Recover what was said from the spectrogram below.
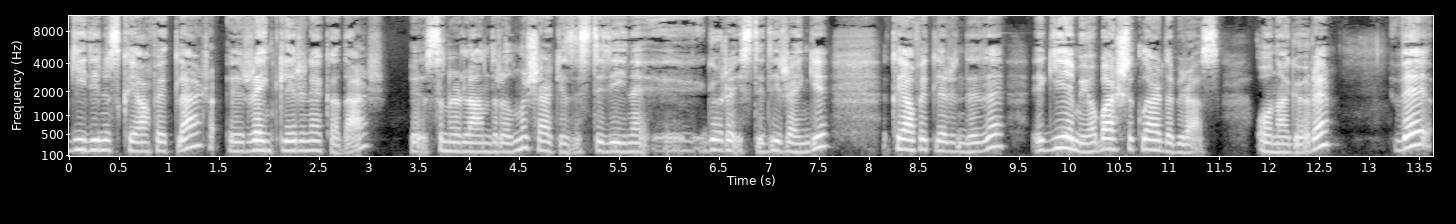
giydiğiniz kıyafetler e, renklerine kadar e, sınırlandırılmış. Herkes istediğine e, göre istediği rengi kıyafetlerinde de e, giyemiyor. Başlıklar da biraz ona göre. Ve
